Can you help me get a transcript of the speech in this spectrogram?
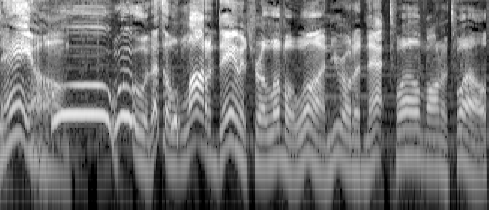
Damn. Ooh, that's a lot of damage for a level 1. You rolled a nat 12 on a 12.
